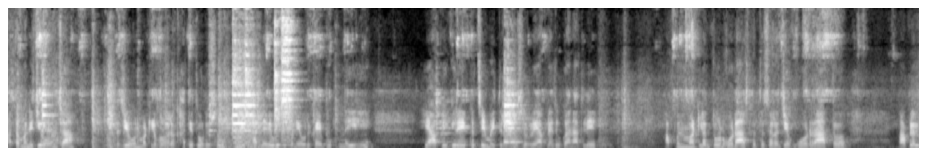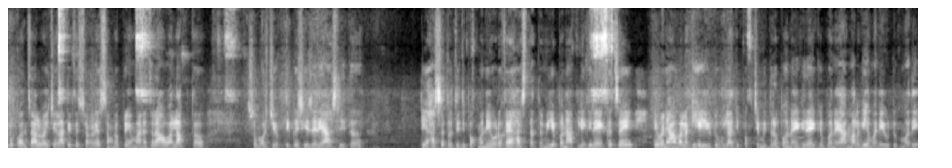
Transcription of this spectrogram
आता म्हणे जेवण जा. तर जेवण म्हटलं बरं खाते थोडंसं. मी खाल्लेले होते पण एवढी काही भूक नाही आहे हे आपले गिरायकच आहे मैत्रिणी सगळे आपल्या दुकानातले. आपण म्हटलं तोंड गोड असलं तर सर जे गोड राहतं. आपल्याला दुकान चालवायचे राहते ते सगळ्या संघ प्रेमानंच राहावं लागतं. समोरची व्यक्ती कशी जरी असली तर. ते हसत होते. दीपक म्हणे एवढं काय हसता तुम्ही? हे पण आपले गिरायकच आहे. ते म्हणे आम्हाला घे यूट्यूबला दीपकचे मित्र पण आहे गिरायक पण आहे. आम्हाला घे म्हणे यूट्यूबमध्ये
